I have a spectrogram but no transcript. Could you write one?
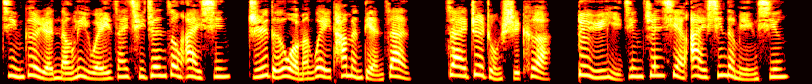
尽个人能力为灾区捐赠爱心，值得我们为他们点赞。在这种时刻。对于已经捐献爱心的明星，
